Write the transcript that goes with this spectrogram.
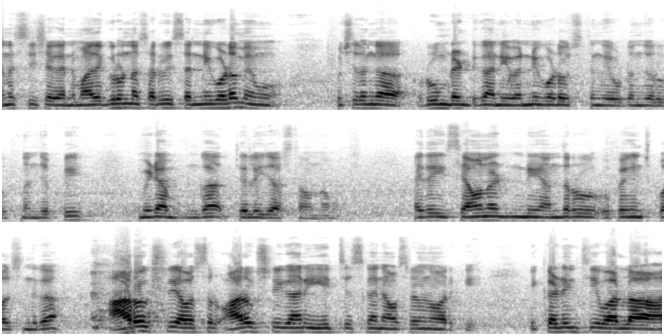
ఎనస్థీషియా కానీ మా దగ్గర ఉన్న సర్వీస్ అన్నీ కూడా మేము ఉచితంగా రూమ్ రెంట్ కానీ ఇవన్నీ కూడా ఉచితంగా ఇవ్వడం జరుగుతుందని చెప్పి మీడియాగా తెలియజేస్తూ ఉన్నాము. అయితే ఈ సేవలన్నింటినీ అందరూ ఉపయోగించుకోవాల్సిందిగా ఆరోగ్యశ్రీ అవసరం ఆరోగ్యశ్రీ కానీ ఏహెచ్ఎస్ కానీ అవసరమైన వారికి ఇక్కడి నుంచి వాళ్ళ ఆ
